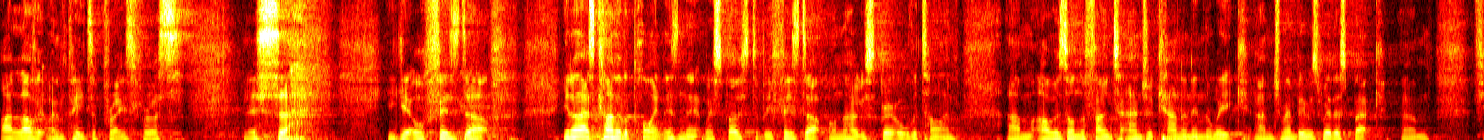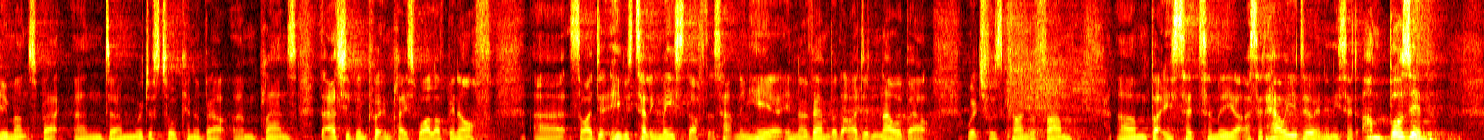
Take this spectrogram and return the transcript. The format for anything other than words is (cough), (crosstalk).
I love it when Peter prays for us. It's, uh, you get all fizzed up. You know, that's kind of the point, isn't it? We're supposed to be fizzed up on the Holy Spirit all the time. Um, I was on the phone to Andrew Cannon in the week. Um, do you remember he was with us back um, a few months back? And um, we're just talking about um, plans that actually have been put in place while I've been off. Uh, so did, he was telling me stuff that's happening here in November that I didn't know about, which was kind of fun. Um, but he said to me, I said, How are you doing? And he said, I'm buzzing.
